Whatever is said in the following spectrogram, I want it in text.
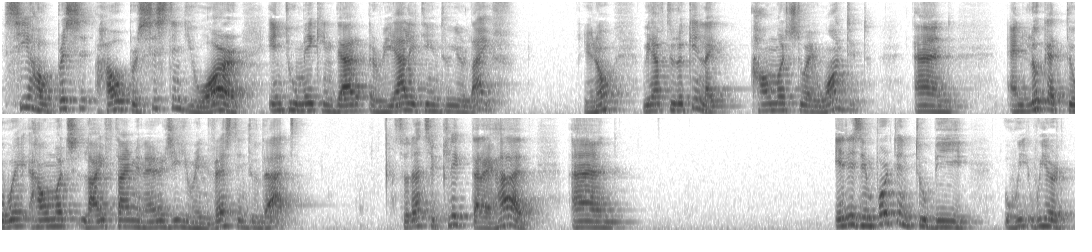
see how, persi- how persistent you are into making that a reality into your life. You know, we have to look in like, how much do I want it? And and look at the way how much lifetime and energy you invest into that. So that's a click that I had. And it is important to be, we, we are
